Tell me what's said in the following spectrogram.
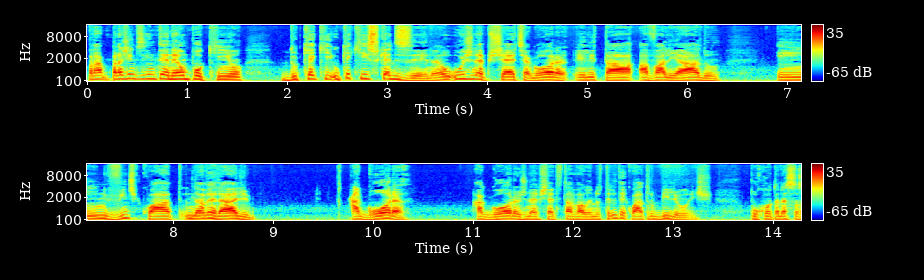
para a gente entender um pouquinho do que, que o que, que isso quer dizer, né? O Snapchat agora ele está avaliado em 24, na verdade, agora agora o Snapchat está valendo 34 bilhões por conta dessa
